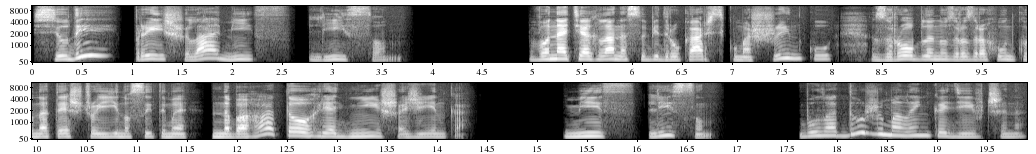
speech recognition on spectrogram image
сюди прийшла міс Лісон. Вона тягла на собі друкарську машинку, зроблену з розрахунку на те, що її носитиме набагато огрядніша жінка. Міс Лісон була дуже маленька дівчина,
